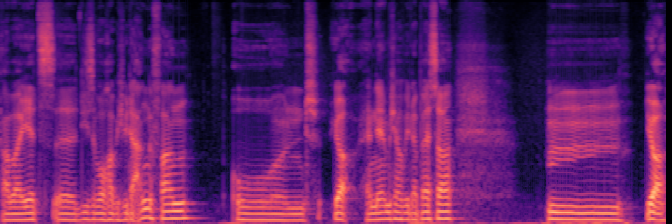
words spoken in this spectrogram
aber jetzt äh, diese Woche habe ich wieder angefangen und ja, ernähre mich auch wieder besser. Mm, ja,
